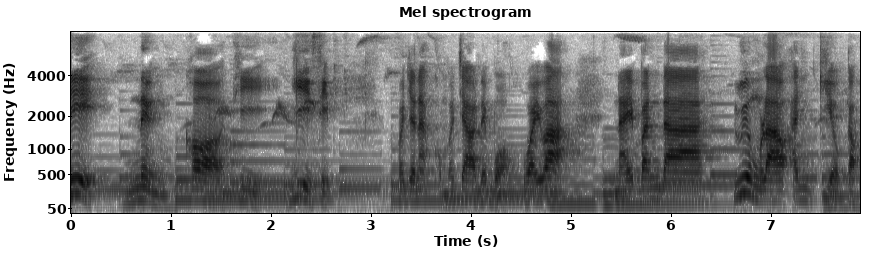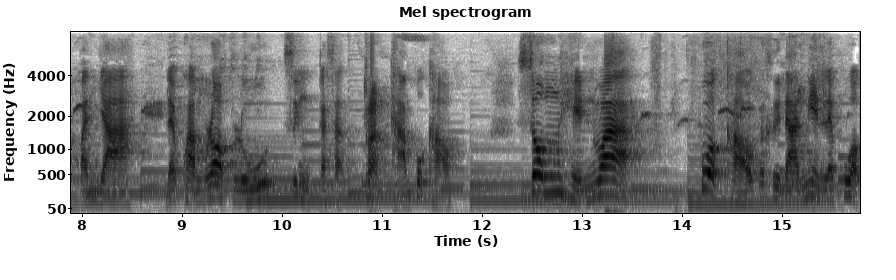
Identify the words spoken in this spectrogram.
ที่ 1 ข้อที่ 20 พระเจ้าของพระเจ้าได้บอกไว้ว่า ในบรรดาเรื่องราวอันเกี่ยวกับปัญญาและความรอบรู้ซึ่งกษัตริย์ตรัสถามพวกเขา ทรงเห็นว่าพวกเขาก็คือดาเนียนและพวก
